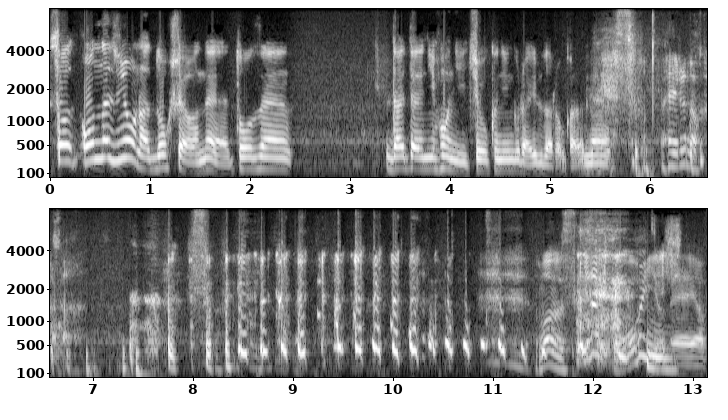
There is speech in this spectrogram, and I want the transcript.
そう同じような読者はね当然大体日本に1億人ぐらいいるだろうからうね。そんないるのかな まあ好きな人多いよねやっ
